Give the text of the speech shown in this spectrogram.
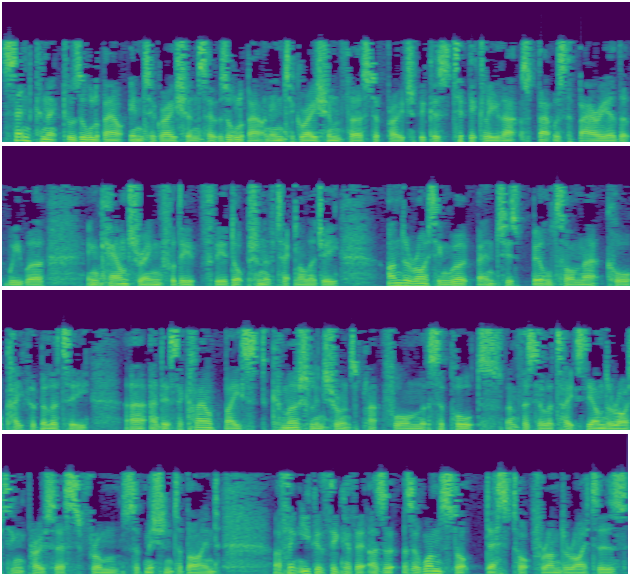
Send Connect was all about integration, so it was all about an integration first approach because typically that's, that was the barrier that we were encountering for the, for the adoption of technology. Underwriting Workbench is built on that core capability, uh, and it's a cloud-based commercial insurance platform that supports and facilitates the underwriting process from submission to bind. I think you could think of it as a, as a one-stop desktop for underwriters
